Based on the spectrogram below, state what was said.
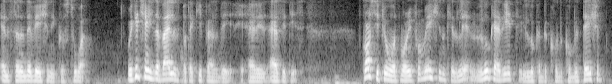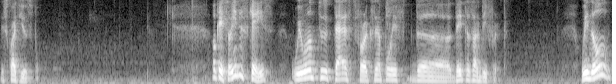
and standard deviation equals to one. We can change the values, but I keep as, the, as it is. Of course, if you want more information, you can look at it, you look at the documentation, it's quite useful. Okay, so in this case, we want to test, for example, if the datas are different. We know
